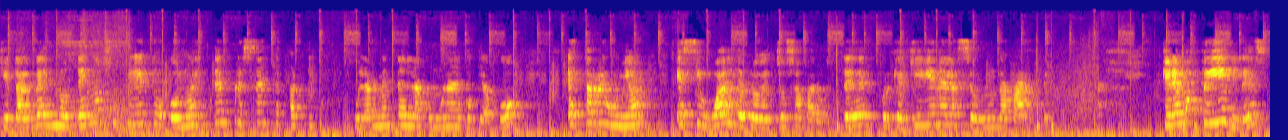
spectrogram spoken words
que tal vez no tengan sus proyectos o no estén presentes particularmente en la comuna de Copiapó, esta reunión es igual de provechosa para ustedes porque aquí viene la segunda parte. Queremos pedirles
